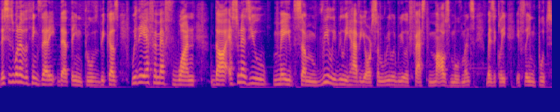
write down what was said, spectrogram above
This is one of the things that, it, that they improved because with the FMF1, the, as soon as you made some really really heavy or some really really fast mouse movements, basically if the input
